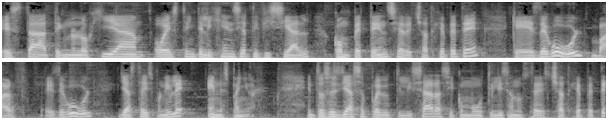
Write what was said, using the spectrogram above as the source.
esta tecnología o esta inteligencia artificial, competencia de ChatGPT, que es de Google, Barth es de Google, ya está disponible en español. Entonces ya se puede utilizar, así como utilizan ustedes ChatGPT,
